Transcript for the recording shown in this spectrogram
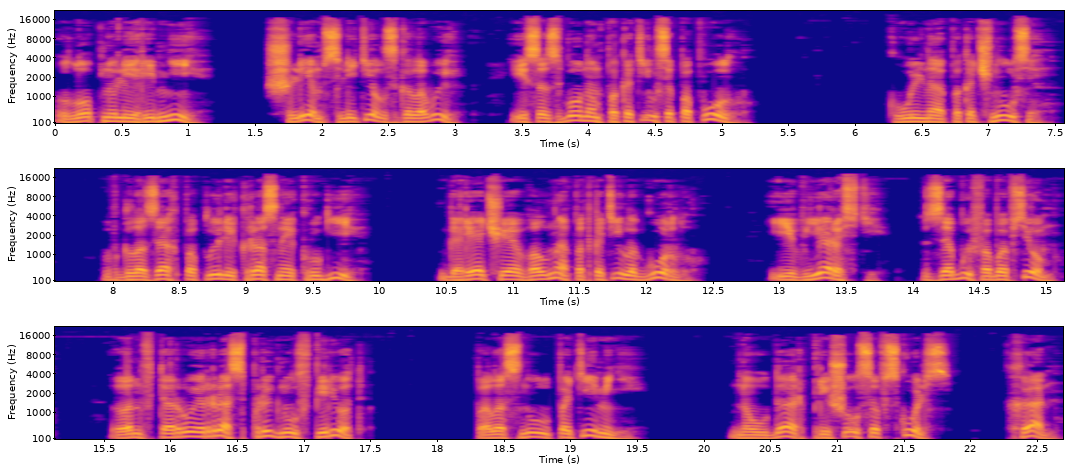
Лопнули ремни, шлем слетел с головы и со звоном покатился по полу. Кульна покачнулся, в глазах поплыли красные круги, горячая волна подкатила к горлу, и в ярости, забыв обо всем, он второй раз прыгнул вперед, полоснул по темени, но удар пришелся вскользь. Хан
